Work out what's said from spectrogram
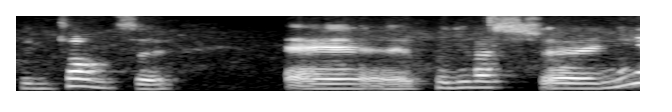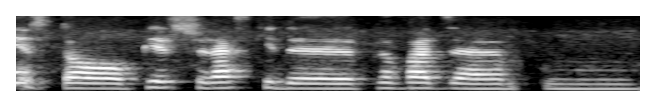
kończący, ponieważ nie jest to pierwszy raz, kiedy prowadzę mm,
